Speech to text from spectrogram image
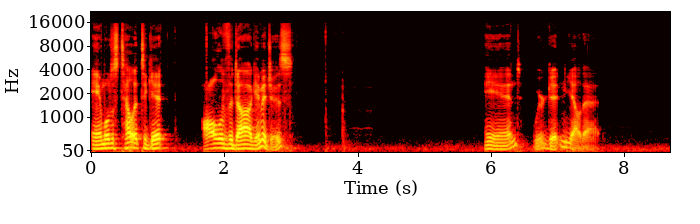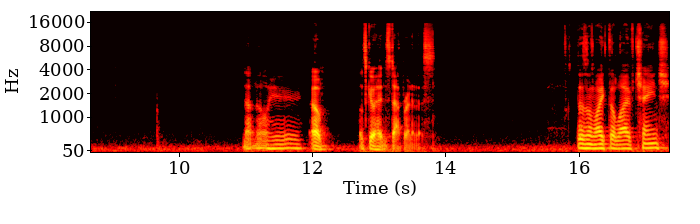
and we'll just tell it to get all of the dog images. And we're getting yelled at. Not all here. Oh, let's go ahead and stop running this. Doesn't like the live change.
